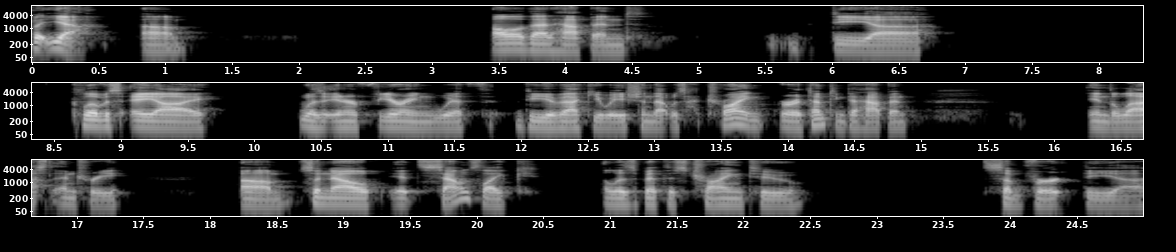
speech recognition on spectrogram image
But yeah, um, all of that happened. The uh, Clovis AI was interfering with the evacuation that was trying or attempting to happen in the last entry. Um, so now it sounds like Elizabeth is trying to subvert the uh,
